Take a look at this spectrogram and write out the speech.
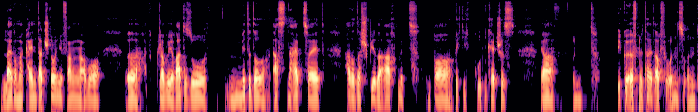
leider mal keinen Touchdown gefangen, aber äh, hat, glaube ich, gerade so Mitte der ersten Halbzeit hat er das Spiel da auch mit ein paar richtig guten Catches, ja, und geöffnet halt auch für uns und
